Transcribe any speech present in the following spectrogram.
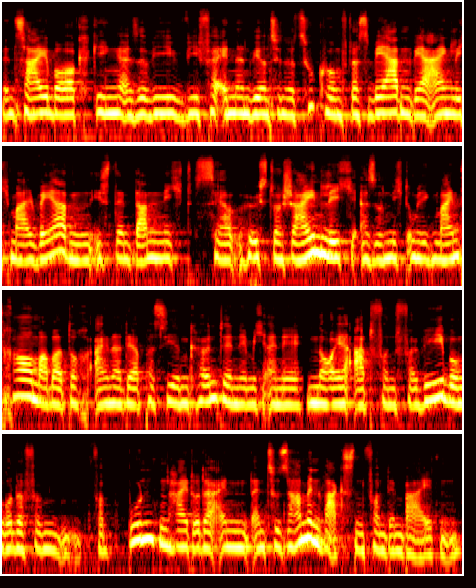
den Cyborg ging. Also wie, wie verändern wir uns in der Zukunft? Was werden wir eigentlich? Eigentlich mal werden, ist denn dann nicht sehr höchstwahrscheinlich, also nicht unbedingt mein Traum, aber doch einer, der passieren könnte, nämlich eine neue Art von Verwebung oder Verbundenheit oder ein, ein Zusammenwachsen von den beiden.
